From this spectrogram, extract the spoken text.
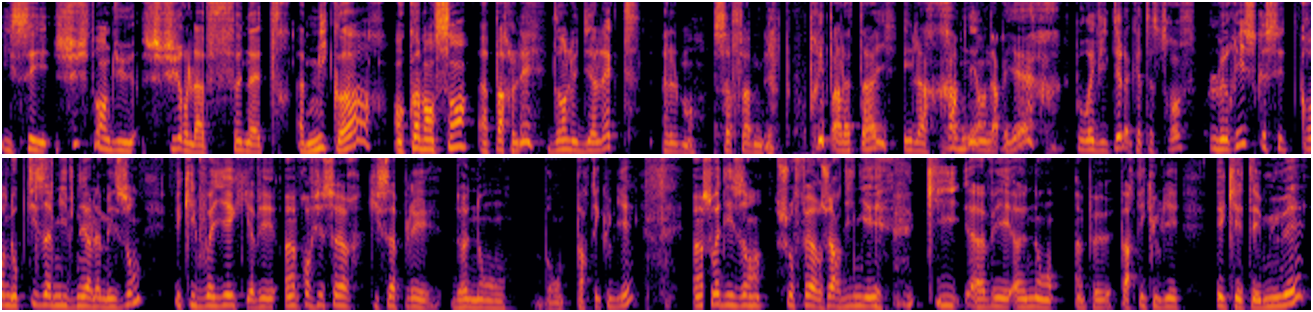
il s'est suspendu sur la fenêtre à mi-corps en commençant à parler dans le dialecte Sa femme l'a pris par la taille et l'a ramené en arrière pour éviter la catastrophe. Le risque, c'est quand nos petits amis venaient à la maison et qu'ils voyaient qu'il y avait un professeur qui s'appelait d'un nom bon, particulier, un soi-disant chauffeur jardinier qui avait un nom un peu particulier et qui était muet.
